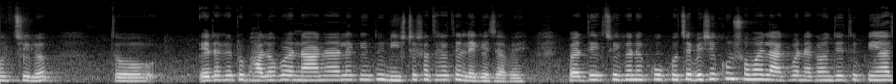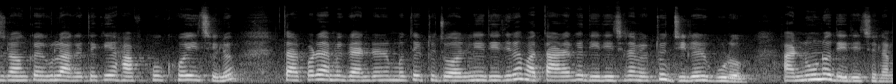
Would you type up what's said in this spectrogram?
হচ্ছিল। তো এটাকে একটু ভালো করে না নাড়ালে কিন্তু নিচটার সাথে সাথে লেগে যাবে। এবার দেখছ এখানে কুক হচ্ছে, বেশিক্ষণ সময় লাগবে না, কারণ যেহেতু পেঁয়াজ, লঙ্কা এগুলো আগে থেকে হাফ কুক হয়েই ছিল তারপরে আমি গ্রাইন্ডারের মধ্যে একটু জল নিয়ে দিয়ে দিলাম, আর তার আগে দিয়ে দিয়েছিলাম একটু জিরের গুঁড়ো, আর নুনও দিয়ে দিয়েছিলাম।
